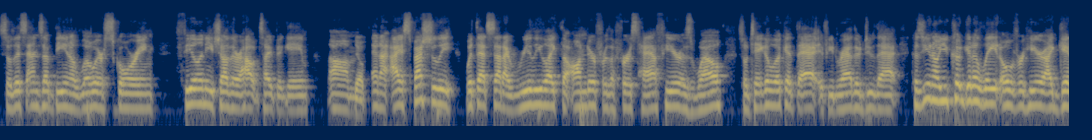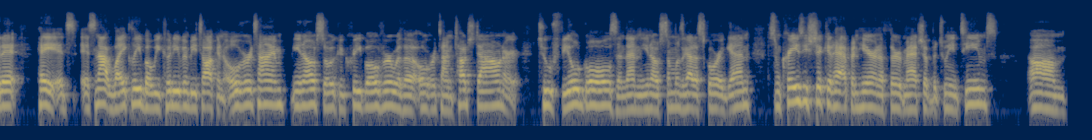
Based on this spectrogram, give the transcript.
So this ends up being a lower scoring, feeling each other out type of game. Um, yep. And I, I, especially, with that said, I really like the under for the first half here as well. So take a look at that if you'd rather do that. Because, you know, you could get a late over here. I get it hey, it's it's not likely, but we could even be talking overtime, you know, so it could creep over with an overtime touchdown or two field goals, and then you know someone's got to score again. Some crazy shit could happen here in a third matchup between teams. Um,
